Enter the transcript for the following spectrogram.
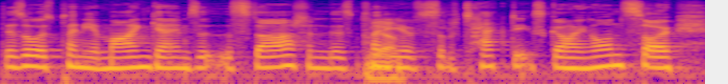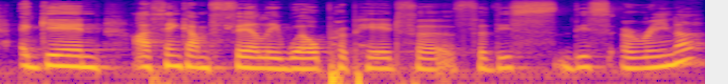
there's always plenty of mind games at the start, and there's plenty Yeah. of sort of tactics going on. So, again, I think I'm fairly well prepared for for this this arena.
